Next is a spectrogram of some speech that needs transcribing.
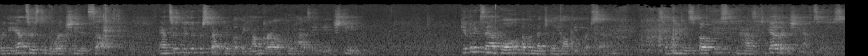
were the answers to the worksheet itself, answered through the perspective of a young girl who has ADHD. Give an example of a mentally healthy person, someone who is focused and has it together, she answers.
